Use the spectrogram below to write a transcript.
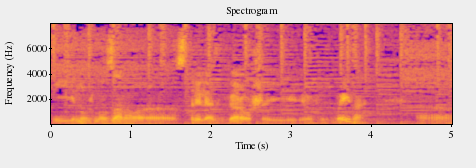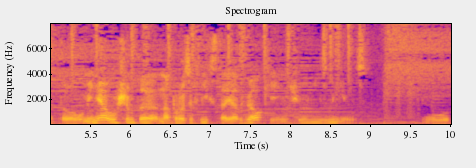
и нужно заново стрелять в Гороша и в Бейна, Э, то у меня, в общем-то, напротив них стоят галки, и ничего не изменилось. Вот.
